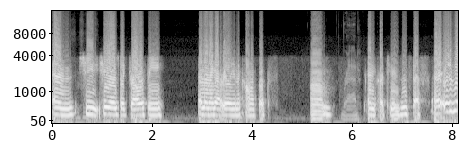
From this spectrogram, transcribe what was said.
And she she would always like draw with me, and then I got really into comic books. Um, Rad. and cartoons and stuff. Uh, It was,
